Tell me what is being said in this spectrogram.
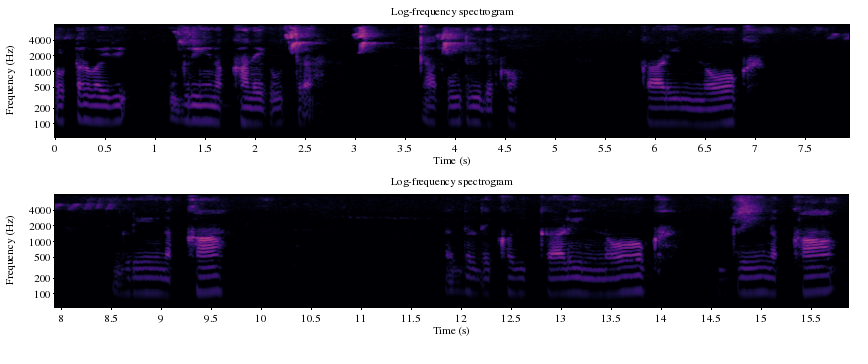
ਟੋਟਲ ਬਾਈ ਜੀ, ਗ੍ਰੀਨ ਅੱਖਾਂ ਦੇ ਕਬੂਤਰ ਆ। ਕਬੂਤਰੀ ਦੇਖੋ। ਕਾਲੀ ਨੋਕ, ਗ੍ਰੀਨ ਅੱਖਾਂ। ਇੱਧਰ ਦੇਖੋ ਜੀ, ਕਾਲੀ ਨੋਕ, ਗ੍ਰੀਨ ਅੱਖਾਂ।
